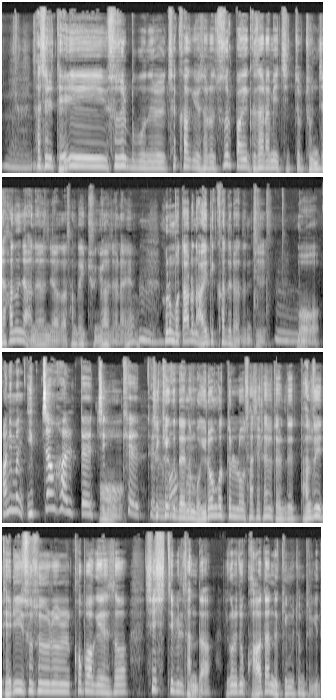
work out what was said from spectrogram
음. 사실 대리 수술 부분을 체크하기 위해서는 수술방에 그 사람이 직접 존재하느냐 안 하느냐가 상당히 중요하잖아요. 음. 그럼 뭐 다른 아이디 카드라든지 뭐 아니면 입장할 때 어, 찍게 되는 찍게 거? 되는 어. 뭐 이런 것들로 사실 해도 되는데 단순히 대리 수술을 커버하기 위해서 CCTV를 단다. 이거는 좀 과하다는 느낌은 좀 들긴.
